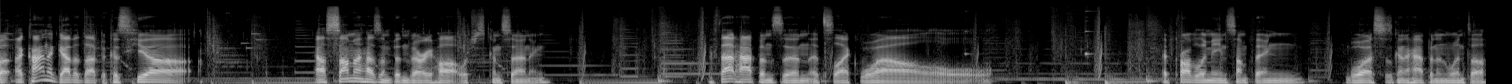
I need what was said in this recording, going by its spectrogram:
But I kind of gathered that because here, our summer hasn't been very hot, which is concerning. If that happens, then it's like, well... It probably means something worse is going to happen in winter.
